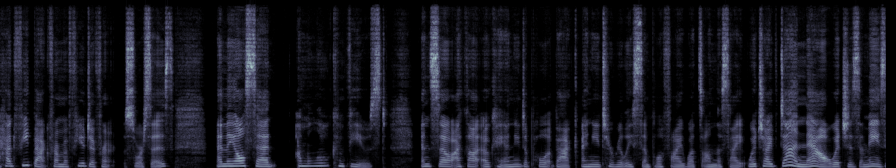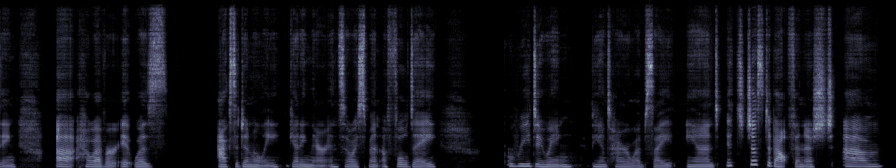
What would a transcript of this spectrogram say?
had feedback from a few different sources, and they all said, I'm a little confused. And so I thought, okay, I need to pull it back. I need to really simplify what's on the site, which I've done now, which is amazing. Uh, however, it was accidentally getting there. And so I spent a full day redoing the entire website and it's just about finished. Um,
